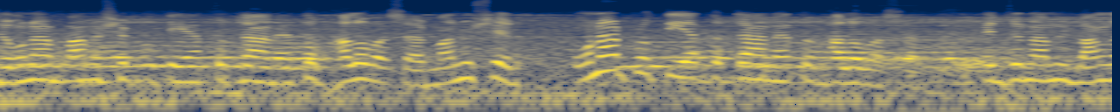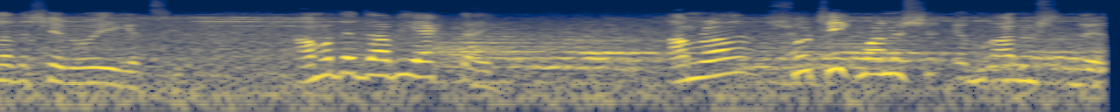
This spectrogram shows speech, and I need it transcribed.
যে ওনার মানুষের প্রতি এত টান, এত ভালোবাসা, মানুষের, ওনার প্রতি এত টান, এত ভালোবাসা, এর জন্য আমি বাংলাদেশে রয়ে গেছি। আমাদের দাবি একটাই আমরা সঠিক মানুষ, মানুষদের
